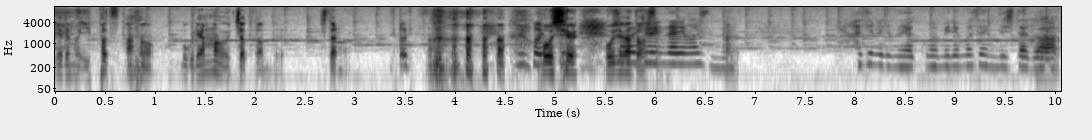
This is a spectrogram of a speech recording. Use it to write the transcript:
いやでも一発あの僕リャンマン打っちゃったんでしたらそうです。報酬報酬になってま報酬にした。なりますね、はい初めての役は見れませんでしたが、は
